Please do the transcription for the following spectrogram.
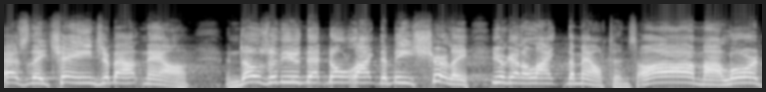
as they change about now. And those of you that don't like the beach, surely you're going to like the mountains. Oh, my Lord,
